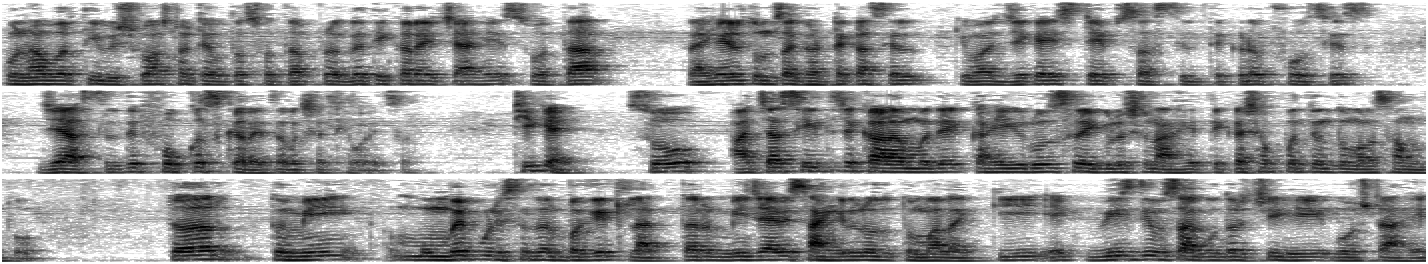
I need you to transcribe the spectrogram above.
कुणावरती विश्वास न ठेवता स्वतः प्रगती करायची आहे स्वतः राहिलेला तुमचा घटक असेल किंवा जे काही स्टेप्स असतील तिकडं फोर्सेस जे असतील ते फोकस करायचं लक्षात ठेवायचं. ठीक आहे. सो आचारसंहितेच्या काळामध्ये काही रूल्स रेग्युलेशन आहेत ते कशा पद्धतीने तुम्हाला सांगतो. तर तुम्ही मुंबई पोलिसने जर बघितलात तर मी ज्यावेळी सांगितलं होतं तुम्हाला की एक वीस दिवस अगोदरची ही गोष्ट आहे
